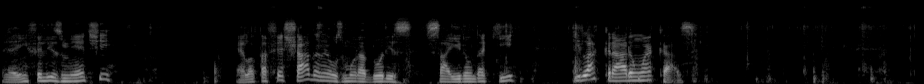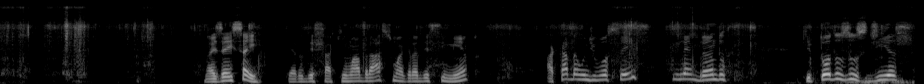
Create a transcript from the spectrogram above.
é, infelizmente, ela tá fechada, né? Os moradores saíram daqui e lacraram a casa. Mas é isso aí. Quero deixar aqui um abraço, um agradecimento a cada um de vocês e lembrando que todos os dias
